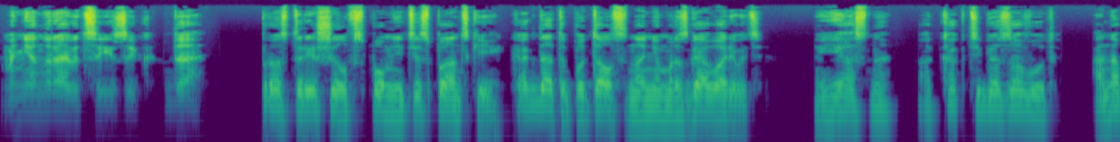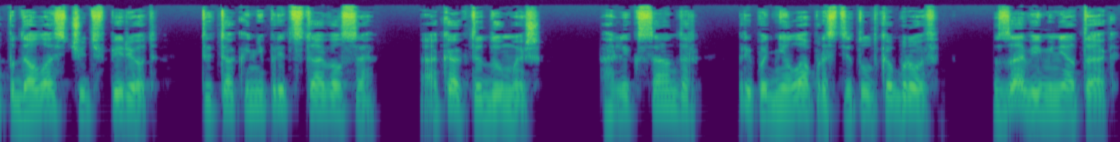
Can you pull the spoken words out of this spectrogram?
«Мне нравится язык, да». Просто решил вспомнить испанский, когда-то пытался на нем разговаривать. «Ясно. А как тебя зовут?» Она подалась чуть вперед. «Ты так и не представился. А как ты думаешь?» «Александр?» – приподняла проститутка бровь. «Зови меня так.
